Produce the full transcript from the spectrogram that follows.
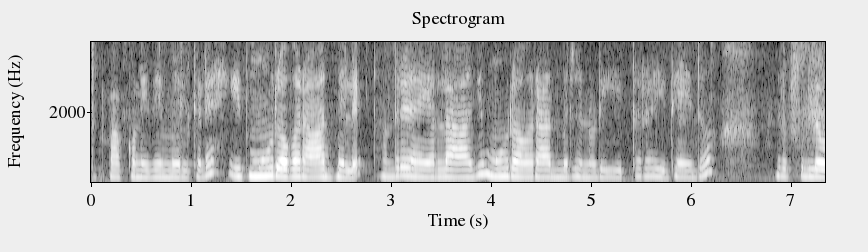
ತುಪ್ಪ ಹಾಕ್ಕೊಂಡಿದ್ದೀನಿ ಮೇಲ್ಗಡೆ. ಇದು ಮೂರು ಅವರ್ ಆದಮೇಲೆ. ಅಂದರೆ ಎಲ್ಲ ಆಗಿ ಮೂರು ಅವರ್ ಆದಮೇಲೆ ನೋಡಿ ಈ ಥರ ಇದೆ ಇದು. ಅಂದರೆ ಫುಲ್ಲು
